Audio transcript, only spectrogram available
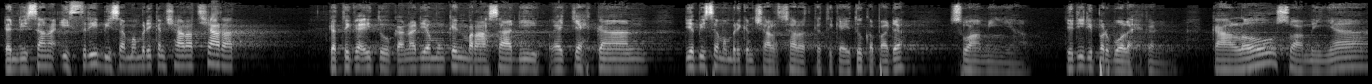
Dan di sana istri bisa memberikan syarat-syarat. ketika itu karena dia mungkin merasa dilecehkan, dia bisa memberikan syarat-syarat ketika itu kepada suaminya. Jadi diperbolehkan. Kalau suaminya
